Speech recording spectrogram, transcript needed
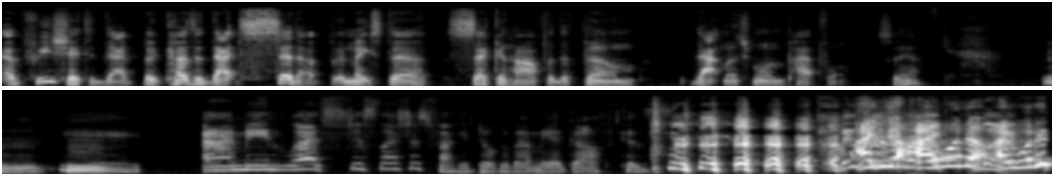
appreciated that because of that setup. It makes the second half of the film that much more impactful. So yeah. Mm-hmm. Mm. I mean, let's just let's just fucking talk about Mia Goth because I, I want to I want to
